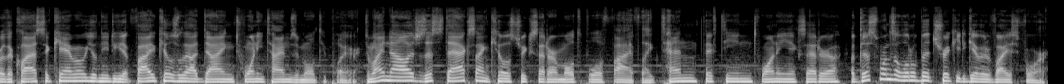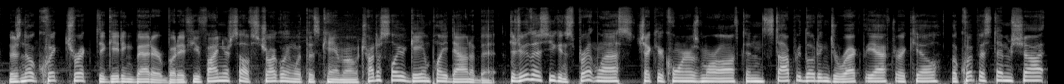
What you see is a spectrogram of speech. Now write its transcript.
For the classic camo, you'll need to get 5 kills without dying 20 times in multiplayer. To my knowledge, this stacks on kill streaks that are a multiple of 5, like 10, 15, 20, etc. But this one's a little bit tricky to give advice for. There's no quick trick to getting better, but if you find yourself struggling with this camo, try to slow your gameplay down a bit. To do this, you can sprint less, check your corners more often, stop reloading directly after a kill, equip a stim shot,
